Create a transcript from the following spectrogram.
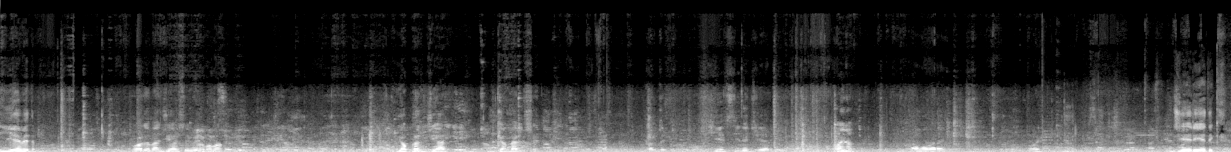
Yiyemedim. Bu arada ben ciğer seviyorum ama yaprak ciğer mükemmel bir şey. Kardeşim KFC'de ciğer gibi. Aynen. Tam olarak. Oy. Ciğeri yedik.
